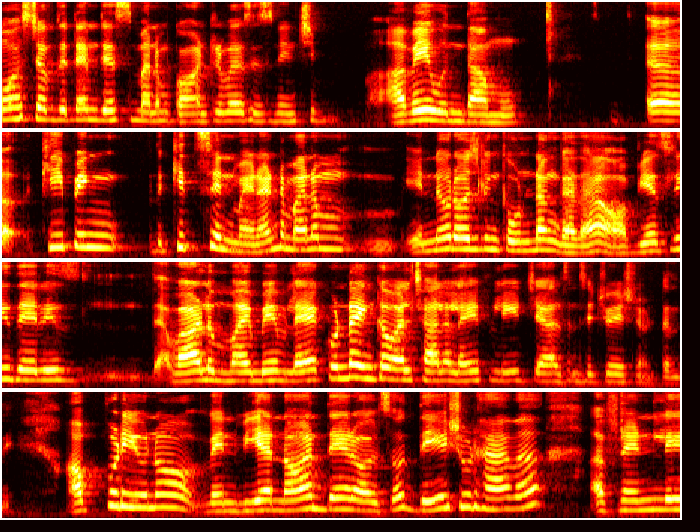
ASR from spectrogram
most of the time just మనం కాంట్రవర్సీస్ నుంచి అవే ఉందాము. Keeping the kids in mind అంటే మనం ఎన్నో రోజులు ఇంకా ఉండం కదా. ఆబ్వియస్లీ దేర్ ఈజ్ వాళ్ళు మేము లేకుండా ఇంకా వాళ్ళు చాలా లైఫ్ లీడ్ చేయాల్సిన సిచ్యువేషన్ ఉంటుంది. అప్పుడు you know when we are not there also they should have a friendly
